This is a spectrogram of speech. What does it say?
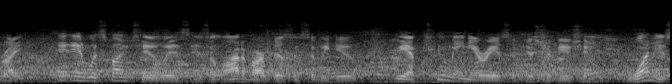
right. And, and what's fun too is, is a lot of our business that we do, we have two main areas of distribution. One is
